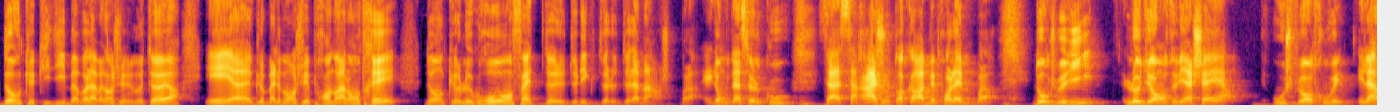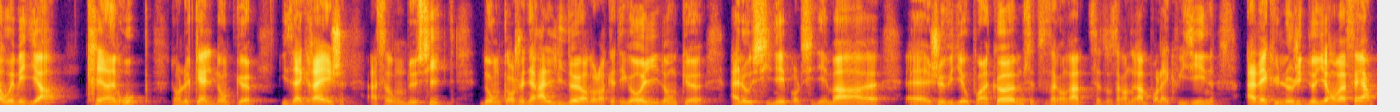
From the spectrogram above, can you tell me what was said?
donc qui dit, ben voilà, maintenant je mets mes moteurs et euh, globalement, je vais prendre à l'entrée, donc le gros en fait de, de, la marge. Voilà. Et donc d'un seul coup, ça, ça rajoute encore à mes problèmes. Voilà. Donc je me dis, l'audience devient chère, où je peux en trouver? Et là, Webedia crée un groupe dans lequel donc euh, ils agrègent un certain nombre de sites, donc en général leader dans leur catégorie, donc euh, Allociné pour le cinéma, euh, euh jeuxvideo.com, 750 grammes, 750 grammes pour la cuisine, avec une logique de dire on va faire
